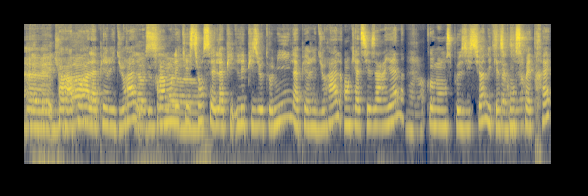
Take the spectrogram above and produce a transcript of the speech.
Euh, par rapport à la péridurale, aussi, vraiment les euh, questions, c'est l'épisiotomie, la péridurale, en cas de césarienne, Voilà. comment on se positionne et qu'est-ce qu'on souhaiterait?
